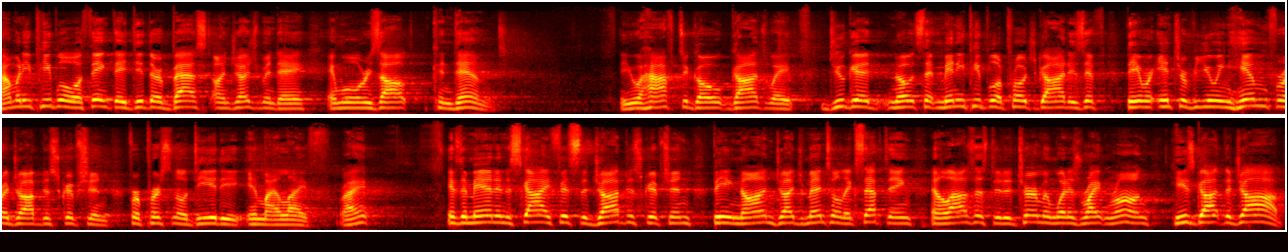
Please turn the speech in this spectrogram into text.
How many people will think they did their best on Judgment Day and will result condemned? You have to go God's way. Duguid notes that many people approach God as if they were interviewing Him for a job description for personal deity in my life, right? If the man in the sky fits the job description, being non judgmental and accepting, and allows us to determine what is right and wrong, he's got the job.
